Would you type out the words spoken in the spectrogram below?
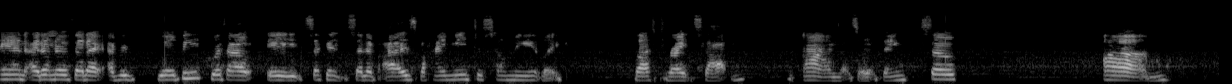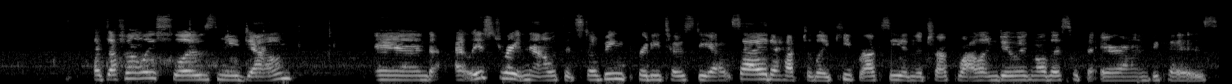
and I don't know if that I ever will be without a second set of eyes behind me to tell me like left, right, stop, um, that sort of thing. So, um, it definitely slows me down. And at least right now, with it still being pretty toasty outside, I have to like keep Roxy in the truck while I'm doing all this with the air on because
